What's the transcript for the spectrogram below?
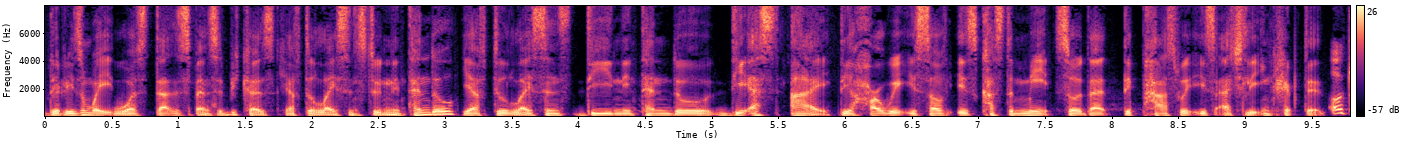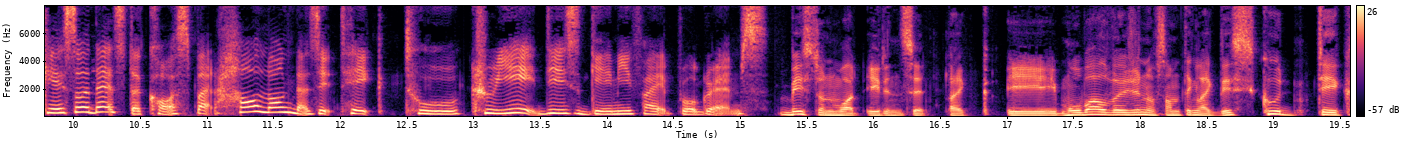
The reason why it was that expensive because you have to license to Nintendo, you have to license the Nintendo DSi. The hardware itself is custom made so that the password is actually encrypted. Okay, so that's the cost, but how long does it take to create these gamified programs? based on what Aiden said, like a mobile version of something like this could take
